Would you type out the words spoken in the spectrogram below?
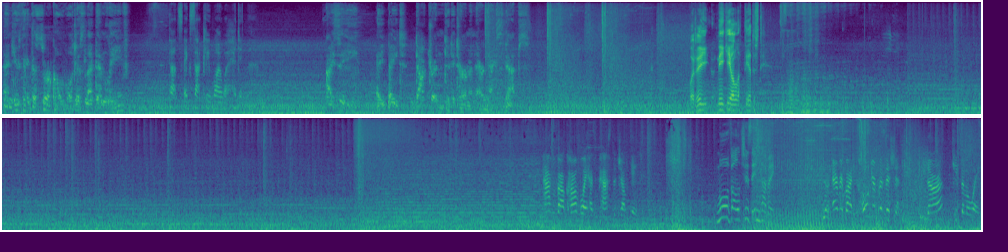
And you think the Circle will just let them leave? That's exactly why we're heading there. I see. A bait doctrine to determine their next steps. Voisi niinkin olla tietysti. More vultures incoming. Everybody, hold your position. Nara, keep them away.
